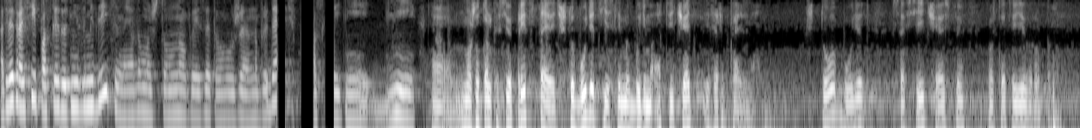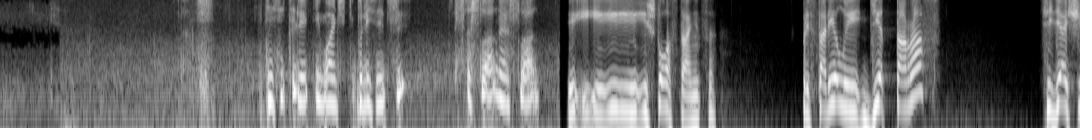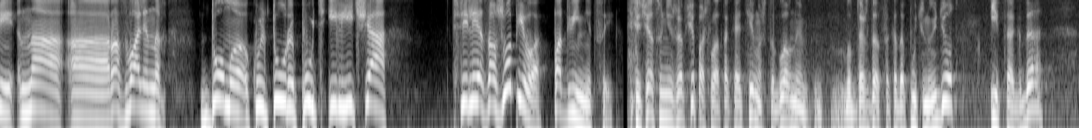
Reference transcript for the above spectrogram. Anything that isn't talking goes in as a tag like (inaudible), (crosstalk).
Ответ России последует незамедлительно. Я думаю, что многое из этого вы уже наблюдаете в последние дни. А, Можно только себе представить, что будет, если мы будем отвечать зеркально. Что будет со всей частью вот этой Европы. Десятилетние мальчики-близнецы. Сослан и Аслан. И, и- и- и- и что останется? Престарелый дед Тарас, сидящий на а, развалинах Дома культуры «Путь Ильича» в селе Зажопьево под Винницей? Сейчас у них же вообще пошла такая тема, что главное вот дождаться, когда Путин уйдет, и тогда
